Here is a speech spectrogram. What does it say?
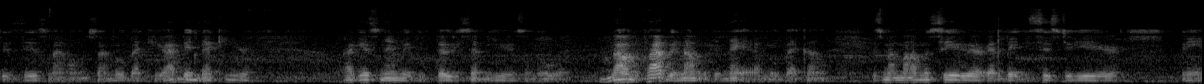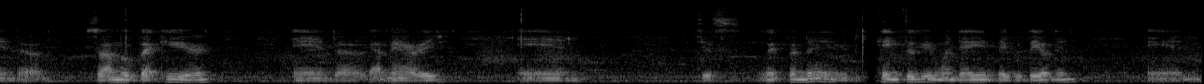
this is my home, so I moved back here. I've been back here, I guess now maybe thirty something years or more. Mm-hmm. Longer, probably longer than that. I moved back home because my mama's here. I got a baby sister here, and uh, so I moved back here and uh, got married and just went from there. Came through here one day and they were building and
